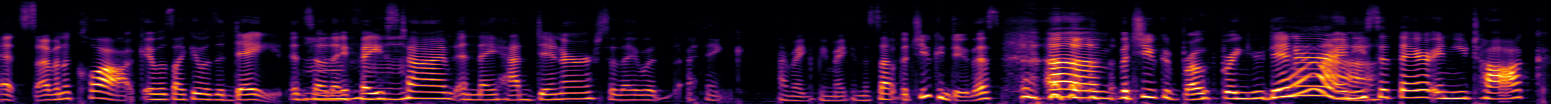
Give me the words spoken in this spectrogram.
at seven o'clock. It was like it was a date. And so mm-hmm. they FaceTimed and they had dinner. So they would I think I might be making this up, but you can do this. Um, but you could both bring your dinner yeah. and you sit there and you talk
